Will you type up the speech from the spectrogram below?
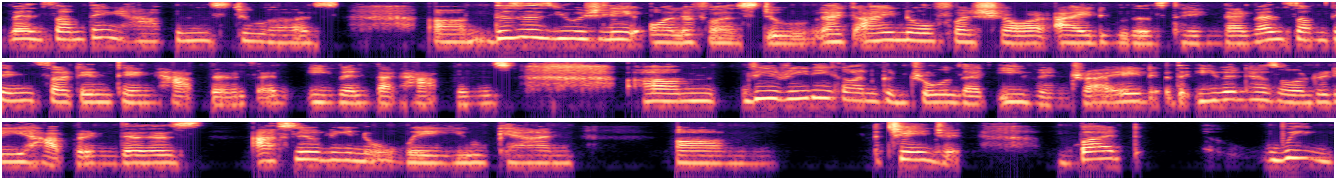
when something happens to us, um, this is usually all of us do. Like, I know for sure I do this thing that when something, certain thing happens, an event that happens, um, we really can't control that event, right? The event has already happened. There is absolutely no way you can um, change it. But we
